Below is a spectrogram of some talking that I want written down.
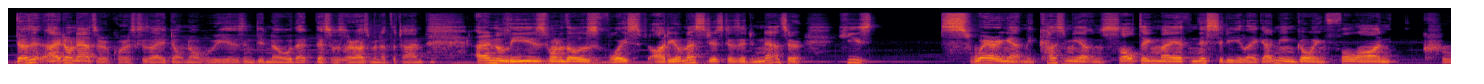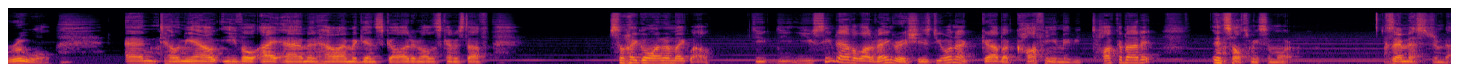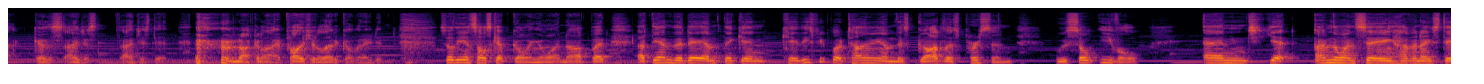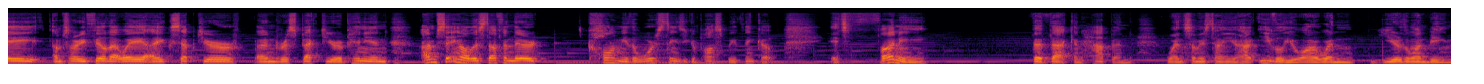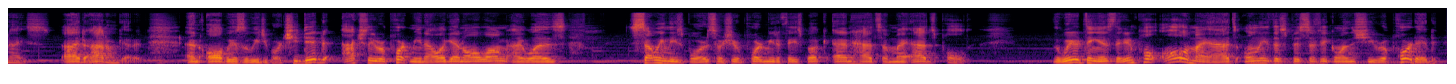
doesn't I don't answer, of course, because I don't know who he is and didn't know that this was her husband at the time, and leaves one of those voice audio messages because I didn't answer. He's swearing at me, cussing me out, insulting my ethnicity, like I mean, going full on cruel, and telling me how evil I am and how I'm against God and all this kind of stuff. So I go on and I'm like, well, you, you seem to have a lot of anger issues. Do you want to grab a coffee and maybe talk about it? Insults me some more because I messaged him back because I just I just did. I'm not gonna lie, I probably should have let it go, but I didn't. So the insults kept going and whatnot. But at the end of the day, I'm thinking, okay, these people are telling me I'm this godless person who's so evil, and yet I'm the one saying, "Have a nice day." I'm sorry you feel that way. I accept your and respect your opinion. I'm saying all this stuff, and they're calling me the worst things you can possibly think of. It's funny that that can happen when somebody's telling you how evil you are when you're the one being nice. I, I don't get it. And all because of the Ouija board. She did actually report me. Now, again, all along I was selling these boards, so she reported me to Facebook and had some of my ads pulled. The weird thing is, they didn't pull all of my ads, only the specific ones she reported.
